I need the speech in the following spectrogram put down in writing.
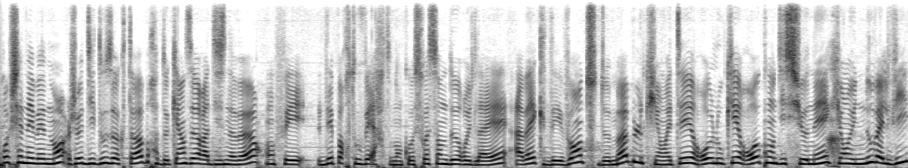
prochain événement, jeudi 12 octobre, de 15h à 19h, on fait des portes ouvertes, donc au 62 rue de la Haye, avec des ventes de meubles qui ont été relookés, reconditionnés, qui ont une nouvelle vie,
